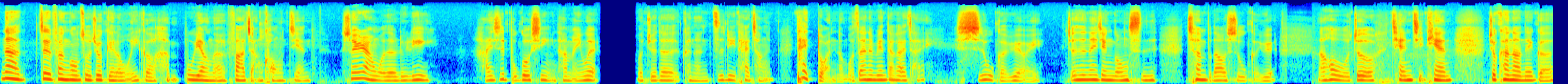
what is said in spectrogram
那这份工作就给了我一个很不一样的发展空间。虽然我的履历还是不够吸引他们，因为我觉得可能资历太长太短了。我在那边大概才十五个月而已，就是那间公司撑不到十五个月。然后我就前几天就看到那个，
